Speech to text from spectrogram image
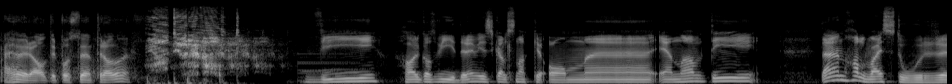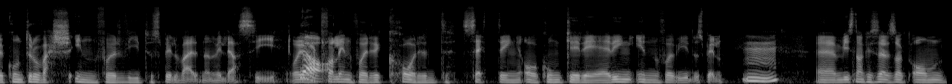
Jeg hører alltid på studentradioen. Vi har gått videre. Vi skal snakke om uh, en av de Det er en halvveis stor kontrovers innenfor videospillverdenen, vil jeg si. Og i Ja. hvert fall innenfor rekordsetting og konkurrering innenfor videospill. Mm. Eh, vi snakker selvsagt om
